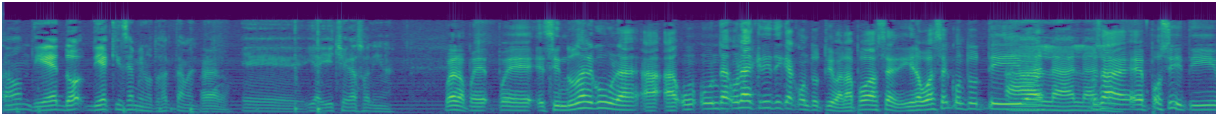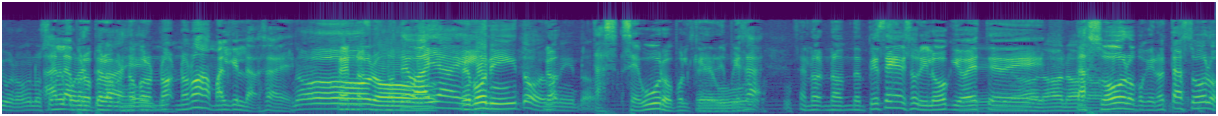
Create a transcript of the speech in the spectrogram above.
Son 10, 10, 15 minutos exactamente. Eh, y ahí eché gasolina. Bueno, pues, pues sin duda alguna, a, una, una, crítica constructiva la puedo hacer y la voy a hacer constructiva. o sea, es positivo, no, no se pero, pero, no, pero no, no, nos amarguen la. O sea, no, no, no, te vayas. es bonito, es bonito. Estás seguro, porque empieza, no, no, no empieza en el soliloquio este de. No, no, estás solo, porque no estás solo.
